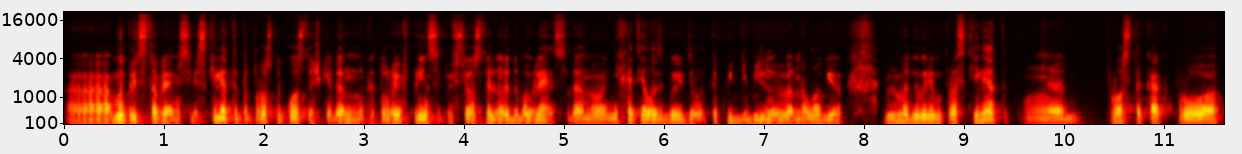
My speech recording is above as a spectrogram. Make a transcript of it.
мы представляем себе скелет, это просто косточки, да, на которые, в принципе, все остальное добавляется, да, но не хотелось бы делать такую дебильную аналогию. Мы говорим про скелет э, просто как про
